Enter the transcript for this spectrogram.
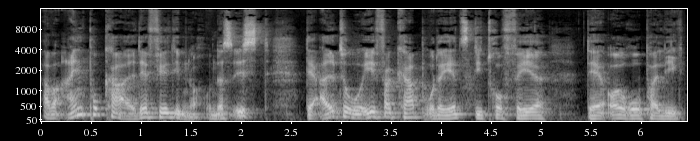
aber ein Pokal, der fehlt ihm noch. Und das ist der alte UEFA Cup oder jetzt die Trophäe der Europa League.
